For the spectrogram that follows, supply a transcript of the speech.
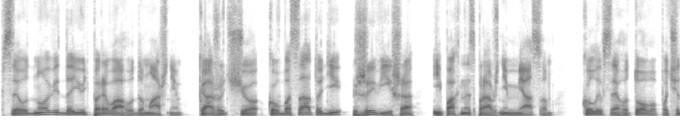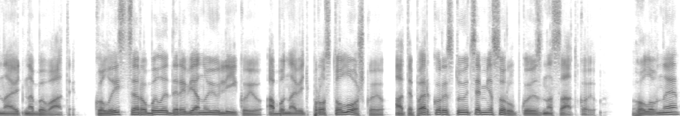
все одно віддають перевагу домашнім. Кажуть, що ковбаса тоді живіша і пахне справжнім м'ясом. Коли все готово, починають набивати. Колись це робили дерев'яною лійкою або навіть просто ложкою, а тепер користуються м'ясорубкою з насадкою. Головне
